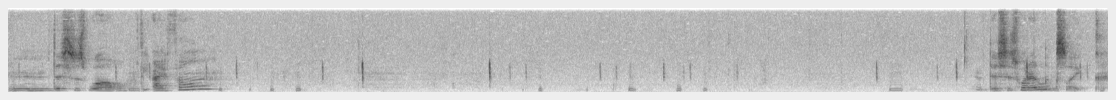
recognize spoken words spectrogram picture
And this is, well, the iPhone. This is what it looks like.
